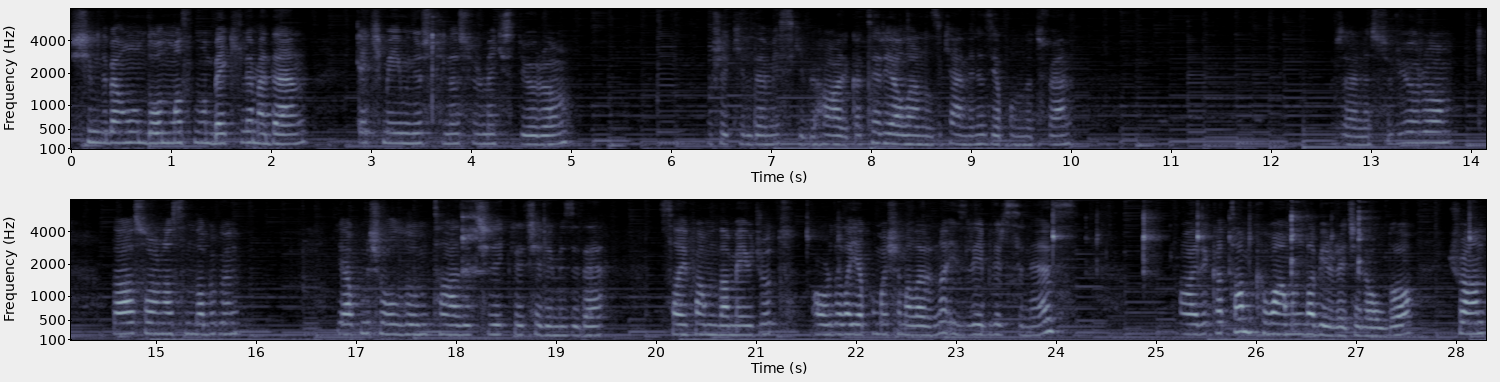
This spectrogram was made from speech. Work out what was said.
Şimdi ben onun donmasını beklemeden ekmeğimin üstüne sürmek istiyorum. Bu şekilde mis gibi harika. Tereyağlarınızı kendiniz yapın lütfen. Üzerine sürüyorum. Daha sonrasında bugün yapmış olduğum taze çilek reçelimizi de sayfamda mevcut. Orada da yapım aşamalarını izleyebilirsiniz. Harika tam kıvamında bir reçel oldu. Şu an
